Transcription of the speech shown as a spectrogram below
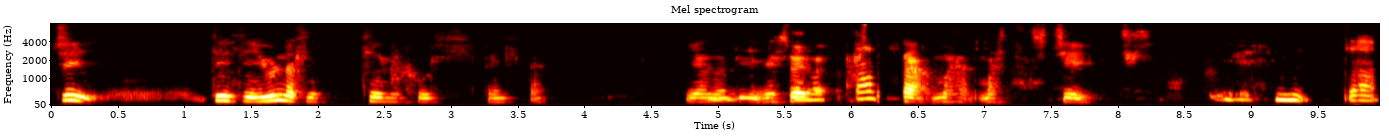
чи тийм ер нь бол тийм хөл байна л да. Яна би ясаа мартчихжээ. За.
